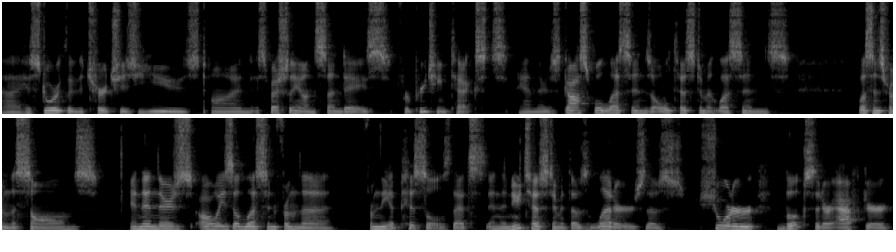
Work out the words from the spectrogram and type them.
uh, historically the church has used on, especially on Sundays, for preaching texts. And there's gospel lessons, Old Testament lessons lessons from the Psalms, and then there's always a lesson from the from the epistles. That's in the New Testament, those letters, those shorter books that are after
